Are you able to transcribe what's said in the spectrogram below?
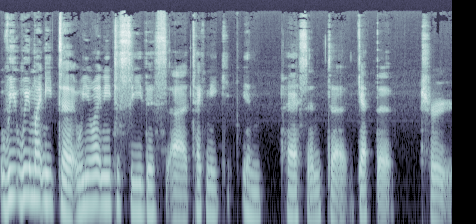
we we might need to we might need to see this uh, technique in person to get the true.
